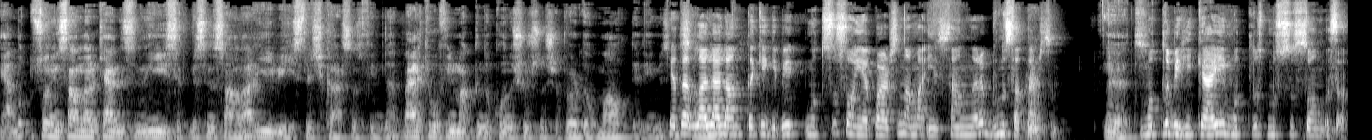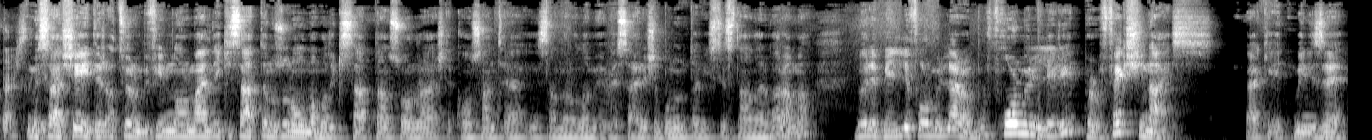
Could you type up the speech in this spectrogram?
yani mutlu son insanların kendisini iyi hissetmesini sağlar. iyi bir hisle çıkarsınız filmden. Belki o film hakkında konuşursunuz. Işte word of mouth dediğimiz. Ya da La insanların- La Land'daki gibi mutsuz son yaparsın ama insanlara bunu satarsın. Evet. Mutlu bir hikayeyi mutlu mutsuz sonla satarsın. Mesela şeydir atıyorum bir film normalde 2 saatten uzun olmamalı. 2 saatten sonra işte konsantre insanlar olamıyor vesaire. Şimdi bunun tabii istisnaları var ama böyle belli formüller var. Bu formülleri perfectionize belki etmenize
